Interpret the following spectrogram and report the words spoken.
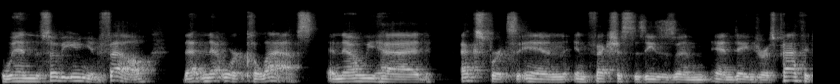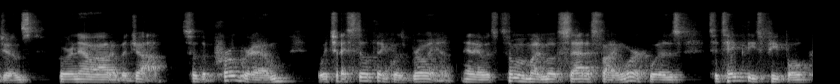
when the soviet union fell that network collapsed and now we had experts in infectious diseases and, and dangerous pathogens who are now out of a job. So the program, which I still think was brilliant, and it was some of my most satisfying work, was to take these people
